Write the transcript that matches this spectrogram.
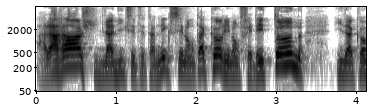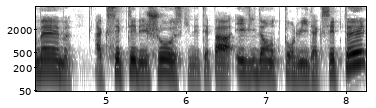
à l'arrache, il a dit que c'était un excellent accord, il en fait des tonnes, il a quand même accepté des choses qui n'étaient pas évidentes pour lui d'accepter,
